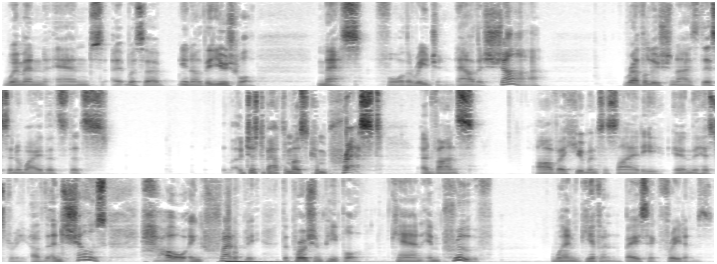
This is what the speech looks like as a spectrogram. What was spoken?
women, and it was a you know the usual mess for the region. Now the Shah revolutionized this in a way that's that's just about the most compressed advance of a human society in the history of the, and shows how incredibly the Persian people can improve when given basic freedoms.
